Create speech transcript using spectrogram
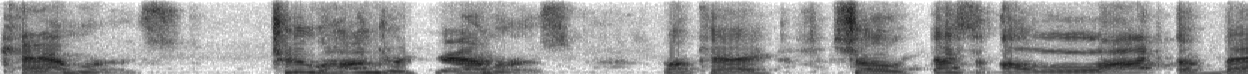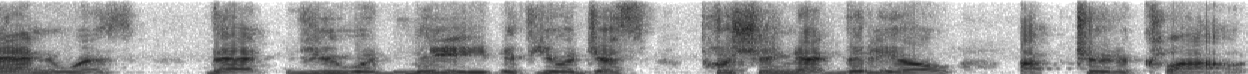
cameras. 200 cameras Okay. So that's a lot of bandwidth that you would need if you were just pushing that video up to the cloud.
